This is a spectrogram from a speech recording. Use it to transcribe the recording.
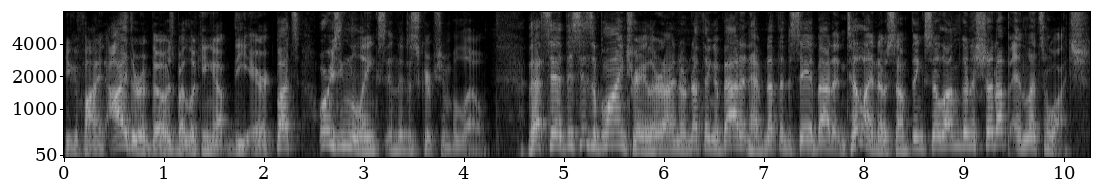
You can find either of those by looking up The Eric Butts or using the links in the description below. That said, this is a blind trailer. I know nothing about it and have nothing to say about it until I know something, so I'm gonna shut up and let's watch.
